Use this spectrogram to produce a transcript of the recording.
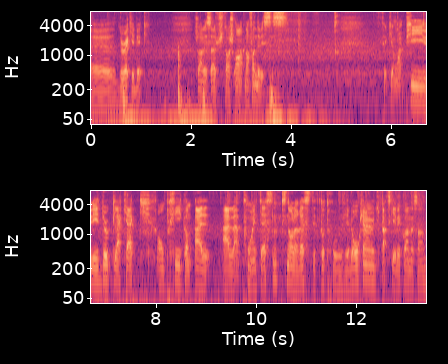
euh, à Québec. Jean Lesage, puis tâche. Oh, l'enfant, il avait 6. Fait que. Puis les deux que ont pris comme à, à la pointesse. Sinon, le reste, c'était tout rouge. Il n'y avait aucun du Parti québécois, me semble.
